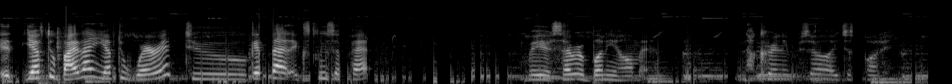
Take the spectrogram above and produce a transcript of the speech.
it, you have to buy that. You have to wear it to get that exclusive pet. Right here, cyber bunny helmet. Not currently for sale. I just bought it.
